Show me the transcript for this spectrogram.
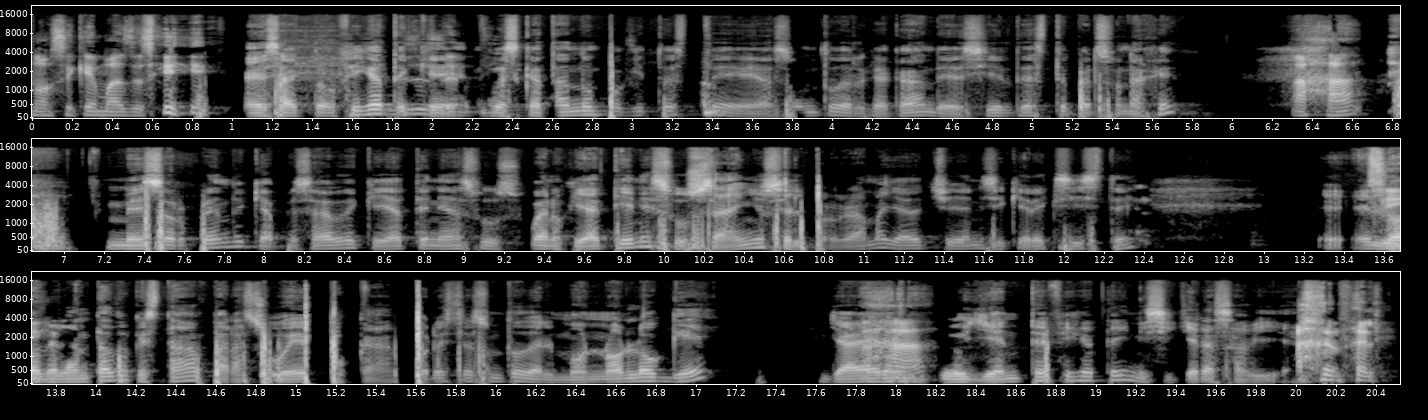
no sé qué más decir. Exacto. Fíjate que rescatando un poquito este asunto del que acaban de decir de este personaje, Ajá. me sorprende que a pesar de que ya tenía sus, bueno, que ya tiene sus años el programa, ya de hecho ya ni siquiera existe, eh, eh, lo adelantado que estaba para su época, por este asunto del monólogo, ya era influyente, fíjate, y ni siquiera sabía.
